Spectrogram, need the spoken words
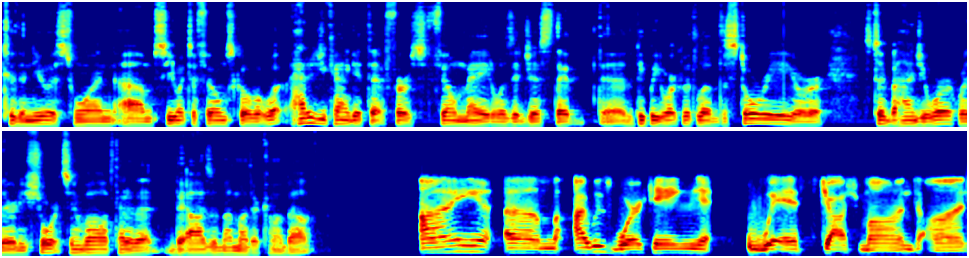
to the newest one? Um, so you went to film school, but what? How did you kind of get that first film made? Was it just that the, the people you worked with loved the story, or stood behind your work? Were there any shorts involved? How did that The Eyes of My Mother come about? I um I was working with Josh Mond on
